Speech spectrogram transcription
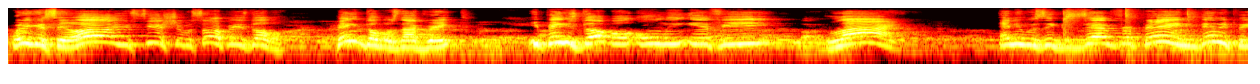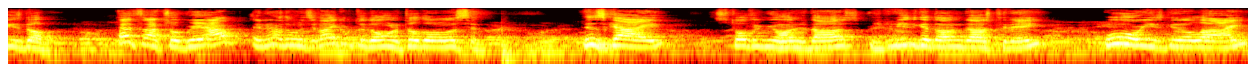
What are you going to say? Oh, you see a Shemesah pays double. Paying double is not great. He pays double only if he lied. And he was exempt for paying, then he pays double. That's not so great. I'm, in other words, if I come to the owner and tell the owner, listen, this guy stole from you $100, you can either get the $100 today, or he's going to lie,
